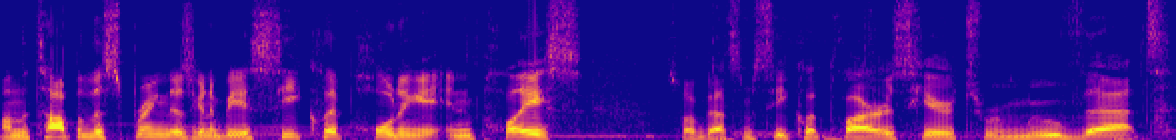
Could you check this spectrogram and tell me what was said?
on the top of the spring, there's gonna be a C-clip holding it in place. So I've got some C-clip pliers here to remove that.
